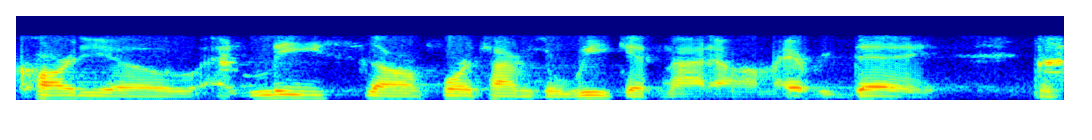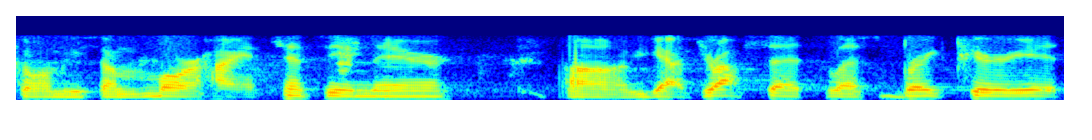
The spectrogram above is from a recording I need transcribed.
cardio at least um, four times a week, if not um, every day. There's going to be some more high intensity in there. Um, you got drop sets, less break periods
